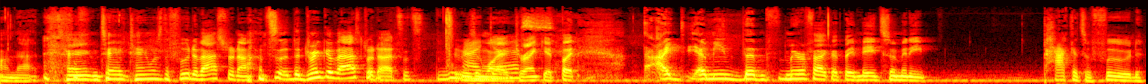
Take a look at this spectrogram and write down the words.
on that. Tang, Tang, Tang was the food of astronauts, the drink of astronauts. That's the reason why I drank it. But I, I mean, the mere fact that they made so many packets of food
